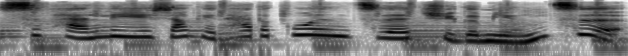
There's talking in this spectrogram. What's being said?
斯坦利想给他的棍子取个名字，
